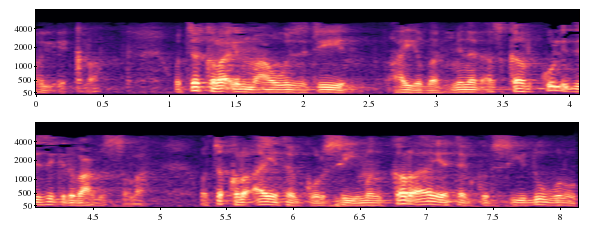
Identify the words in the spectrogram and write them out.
والإكرام. وتقرأ المعوذتين أيضا من الأذكار كل دي ذكر بعد الصلاة. وتقرأ آية الكرسي من قرأ آية الكرسي دبر,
